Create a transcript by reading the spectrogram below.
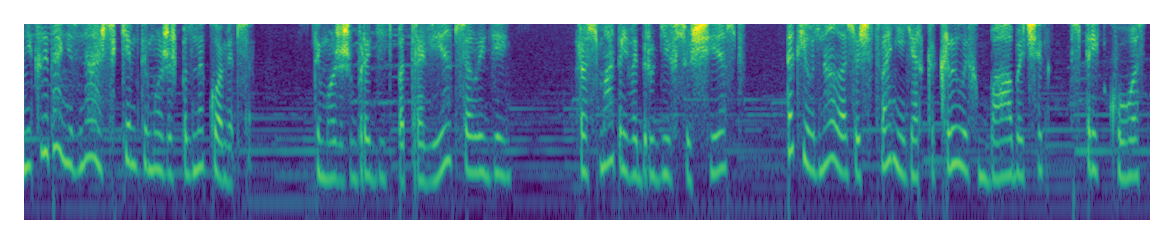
Никогда не знаешь, с кем ты можешь познакомиться. Ты можешь бродить по траве целый день, рассматривать других существ. Так я узнала о существовании яркокрылых бабочек, стрекоз,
